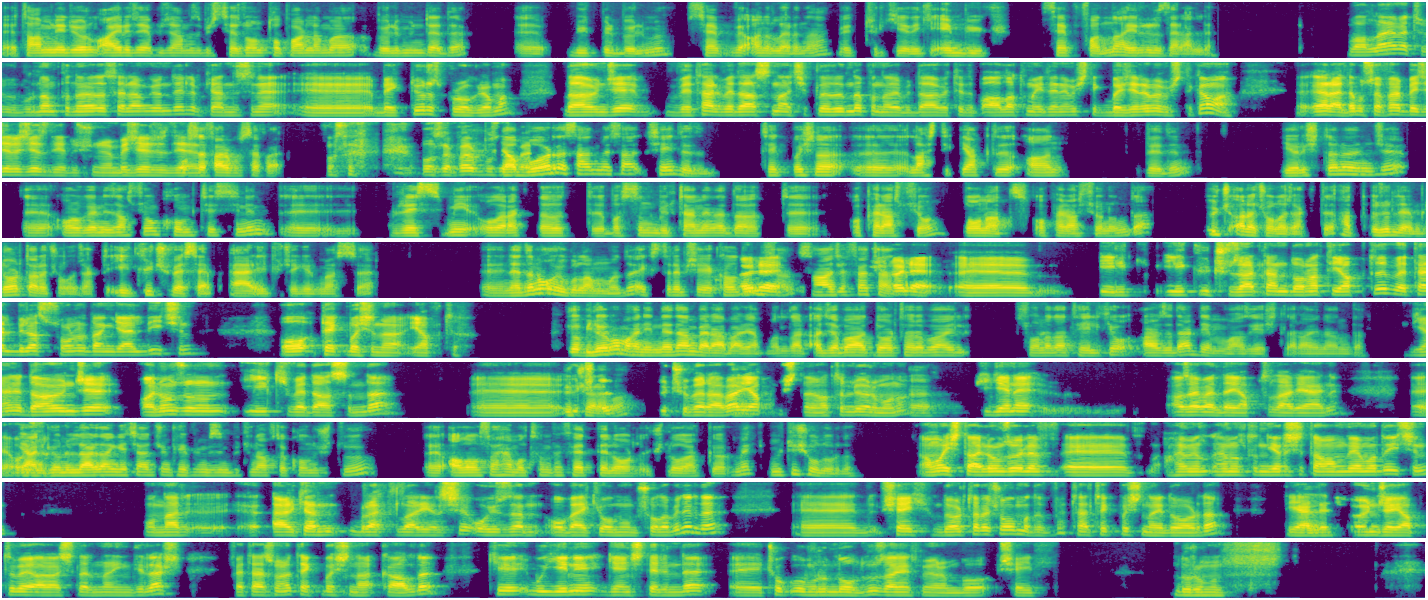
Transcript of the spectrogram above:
E, tahmin ediyorum ayrıca yapacağımız bir sezon toparlama bölümünde de e, büyük bir bölümü Seb ve anılarına ve Türkiye'deki en büyük Seb fanına ayırırız herhalde. Vallahi evet buradan Pınar'a da selam gönderelim. Kendisine e, bekliyoruz programa. Daha önce Vettel vedasını açıkladığında Pınar'a bir davet edip ağlatmayı denemiştik. Becerememiştik ama e, herhalde bu sefer becereceğiz diye düşünüyorum. Beceririz O yani. sefer bu sefer. O sefer, o sefer bu Ya sefer. bu arada sen mesela şey dedin. Tek başına e, lastik yaktığı an dedin. Yarıştan önce e, organizasyon komitesinin e, resmi olarak dağıttığı, basın bültenlerine dağıttığı operasyon, Donat operasyonunda 3 araç olacaktı. Hatta özür dilerim 4 araç olacaktı. İlk 3 ve SEP eğer ilk 3'e girmezse. E, neden o uygulanmadı? Ekstra bir şey yakaladın mı Öyle sen? Sadece Vettel. şöyle e, ilk ilk üç zaten Donat yaptı. Vettel biraz sonradan geldiği için o tek başına yaptı. Yo, biliyorum ama hani neden beraber yapmadılar? Acaba 4 arabayla sonradan tehlike arz eder diye mi vazgeçtiler aynı anda? Yani daha önce Alonso'nun ilk vedasında e, 3 üçü, araba. üçü beraber Evet. yapmıştı. Hatırlıyorum onu. Evet. Ki gene az evvel de yaptılar yani. E, o Yani yüzden gönüllerden geçen çünkü hepimizin bütün hafta konuştuğu e, Alonso, Hamilton ve Vettel'i orada üçlü olarak görmek müthiş olurdu. ama işte Alonso ile e, Hamil- Hamilton yarışı tamamlayamadığı için onlar e, erken bıraktılar yarışı. O yüzden o belki olmamış olabilir de e, şey dört araç olmadı. Vettel tek başınaydı orada. Diğerleri Evet. önce yaptı ve araçlarından indiler. Vettel sonra tek başına kaldı. Ki bu yeni gençlerin de e, çok umurunda olduğunu zannetmiyorum bu şeyin durumun.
